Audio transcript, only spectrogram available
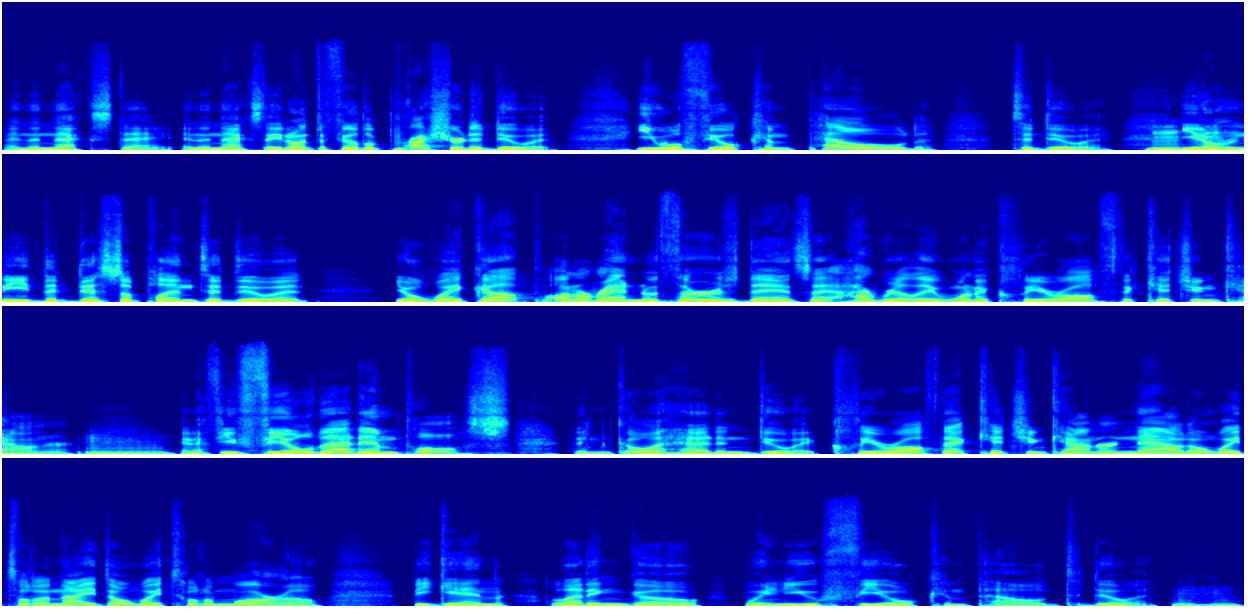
and the next day and the next day. You don't have to feel the pressure to do it. You will feel compelled to do it. You Mhm. don't need the discipline to do it. You'll wake up on a random Thursday and say, I really want to clear off the kitchen counter. Mm. And if you feel that impulse, then go ahead and do it. Clear off that kitchen counter now. Don't wait till tonight. Don't wait till tomorrow. Begin letting go when you feel compelled to do it. Mhm.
